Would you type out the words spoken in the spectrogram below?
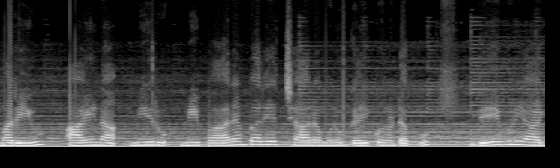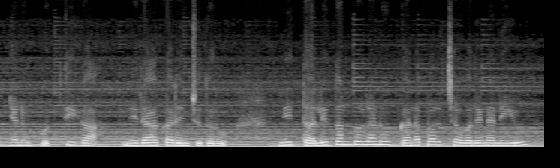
మరియు ఆయన మీరు మీ పారంపర్యచారమును గైకొనుటకు దేవుని ఆజ్ఞను బొత్తిగా నిరాకరించుదురు. నీ తల్లిదండ్రులను గణపరచవలెననియు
